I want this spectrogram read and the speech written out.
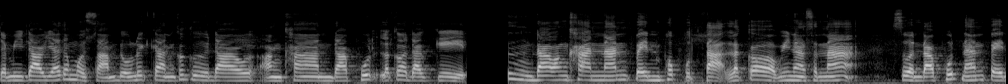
จะมีดาวย้ายทั้งหมด 3 ดวงด้วยกัน ก็คือดาวอังคาร ดาวพุธแล้วก็ดาวเกต ซึ่งดาวอังคารนั้นเป็นภพปุตตะ แล้วก็วินาศนะ ส่วนดาวพุธนั้นเป็น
